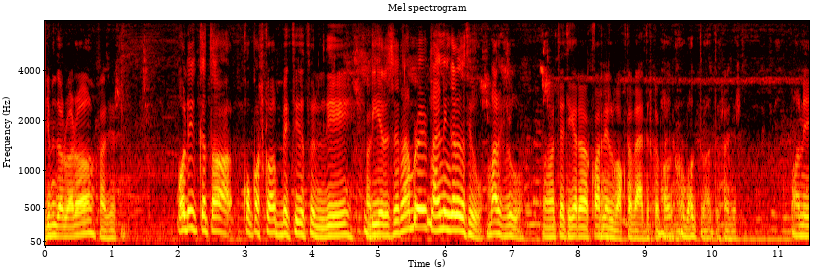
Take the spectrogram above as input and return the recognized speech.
जिम्मेदारबाट हजुर। अलिकता कसको व्यक्तिगत दिए दिएर चाहिँ राम्रै लाइनिङ गरेको थियो मार्केटको। त्यतिखेर कर्नेल भक्तबहादुरको पालामा। भक्तबहादुर। हजुर। अनि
